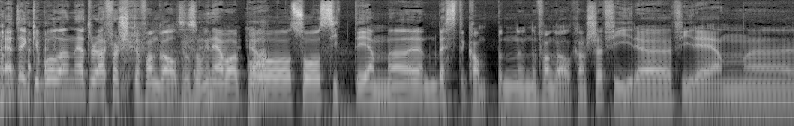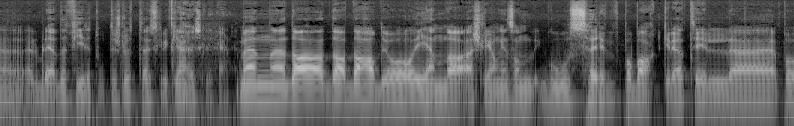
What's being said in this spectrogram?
jeg tenker på den Jeg tror det er første van Gaal-sesongen. Jeg var på så City hjemme, den beste kampen under van Gaal, kanskje. 4-1 Eller ble det 4-2 til slutt? Jeg husker ikke. Jeg husker ikke. Men eh, da, da, da hadde jo igjen da Ashley Young en sånn god serv på bakre til uh, På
